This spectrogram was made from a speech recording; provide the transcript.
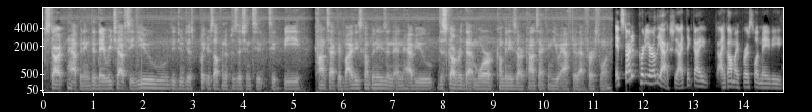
start happening? Did they reach out to you? Did you just put yourself in a position to, to be contacted by these companies and, and have you discovered that more companies are contacting you after that first one? It started pretty early actually. I think I, I got my first one maybe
